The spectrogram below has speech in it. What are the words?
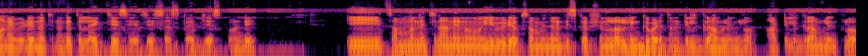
మన వీడియో నచ్చినట్టయితే లైక్ చేసి షేర్ చేసి సబ్స్క్రైబ్ చేసుకోండి. ఈ సంబంధించిన నేను ఈ వీడియోకి సంబంధించిన డిస్క్రిప్షన్లో లింక్ పెడతాను టెలిగ్రామ్ లింక్లో. ఆ టెలిగ్రామ్ లింక్లో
